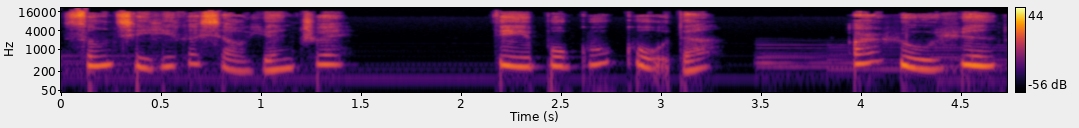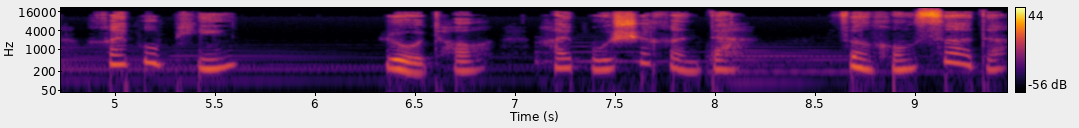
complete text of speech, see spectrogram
耸起一个小圆锥，底部鼓鼓的，而乳晕还不平，乳头还不是很大，粉红色的，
